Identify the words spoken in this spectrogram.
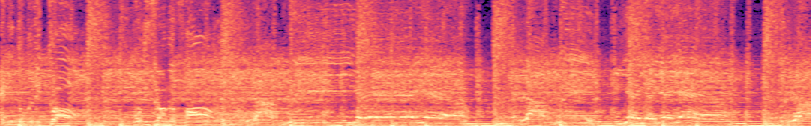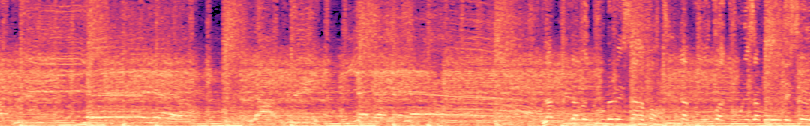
Elle inonde les corps pour lui lave tout, mais les infortunes, la pluie nettoie tous les amours des cieux.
